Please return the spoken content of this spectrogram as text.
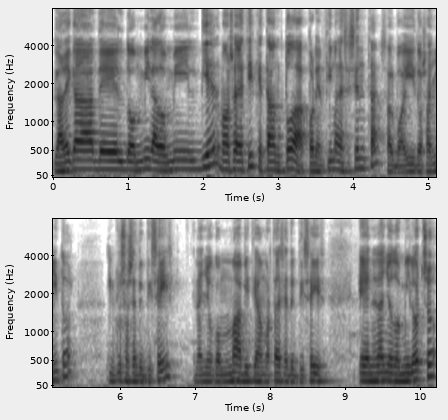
la década del 2000 a 2010, vamos a decir que estaban todas por encima de 60, salvo ahí dos añitos, incluso 76, el año con más víctimas mortales 76 en el año 2008,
